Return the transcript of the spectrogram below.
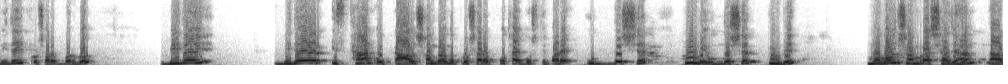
বিদেয় প্রসারক বর্গ। বিদেয় বিদেয়ের স্থান ও কাল সংক্রান্ত প্রসারক কোথায় বসতে পারে? উদ্দেশ্যের পূর্বে উদ্দেশ্যের পূর্বে মোগল সম্রাট শাহজাহান তার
